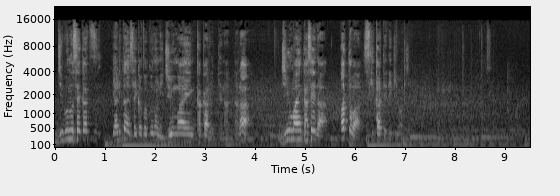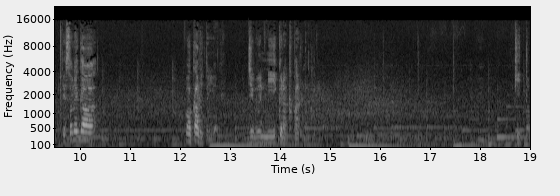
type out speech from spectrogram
自分の生活やりたい生活を送るのに10万円かかるってなったら10万円稼いだあとは好き勝手できるわけじゃん。でそれが分かるといいよね。自分にいくらかかるのか。んうん。きっと。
